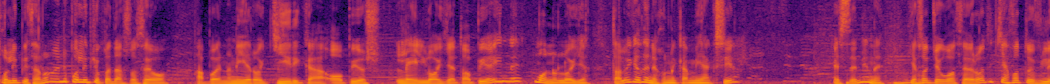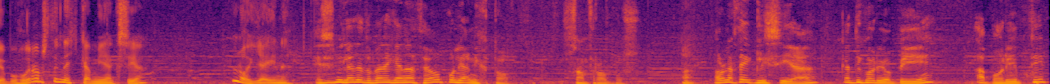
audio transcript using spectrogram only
πολύ πιθανό να είναι πολύ πιο κοντά στο Θεό από έναν ιεροκήρυκα, ο οποίος λέει λόγια τα οποία είναι μόνο λόγια. Τα λόγια δεν έχουν καμία αξία. Έτσι δεν είναι. Γι' αυτό και εγώ θεωρώ ότι και αυτό το βιβλίο που έχω γράψει δεν έχει καμία αξία. Λόγια είναι. Εσείς μιλάτε εδώ πέρα για ένα Θεό πολύ ανοιχτό στους ανθρώπους. Παρ' όλα αυτά η Εκκλησία κατηγοριοποιεί, απορρίπτει,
